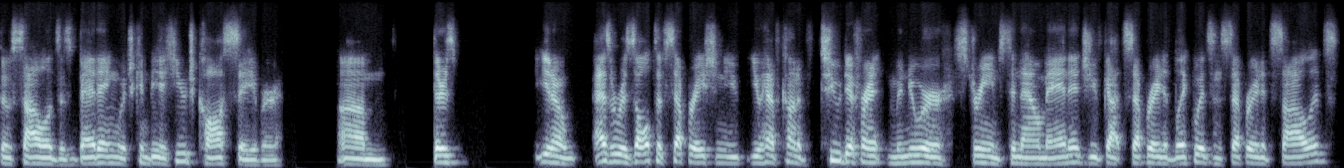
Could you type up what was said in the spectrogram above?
those solids as bedding, which can be a huge cost saver. Um, there's you know, as a result of separation, you you have kind of two different manure streams to now manage. You've got separated liquids and separated solids.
